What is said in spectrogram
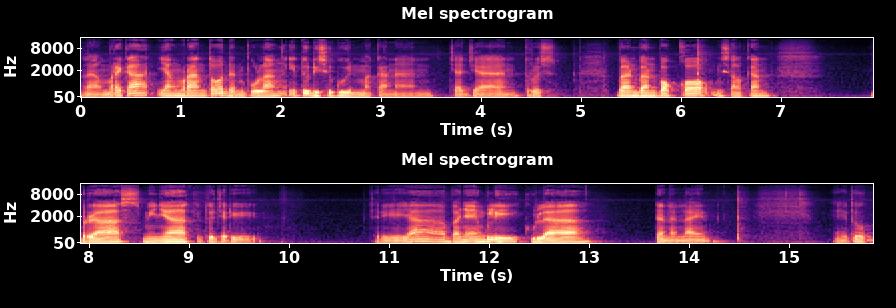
Nah, mereka yang merantau dan pulang itu disuguhin makanan, jajan, terus bahan-bahan pokok misalkan beras, minyak itu jadi jadi ya banyak yang beli, gula dan lain-lain. Ya itu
